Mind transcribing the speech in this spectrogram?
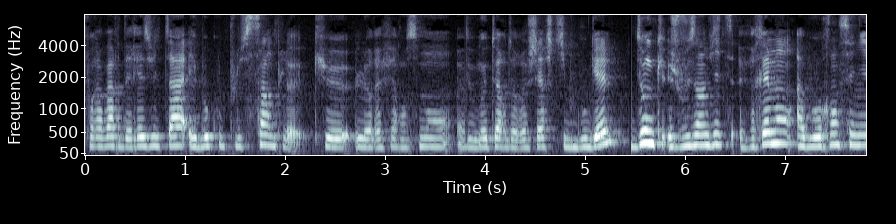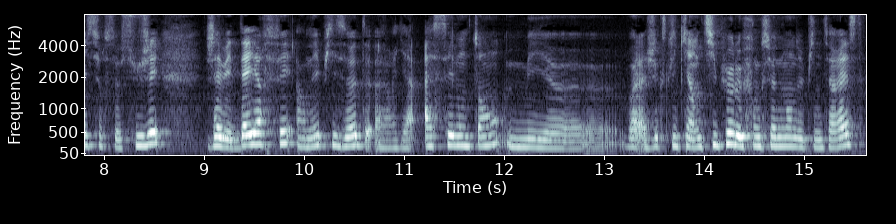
pour avoir des résultats et beaucoup plus simple que le référencement de moteurs de recherche type Google. Donc, je vous invite vraiment à vous renseigner sur ce sujet. J'avais d'ailleurs fait un épisode, alors il y a assez longtemps, mais euh, voilà, j'expliquais un petit peu le fonctionnement de Pinterest.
